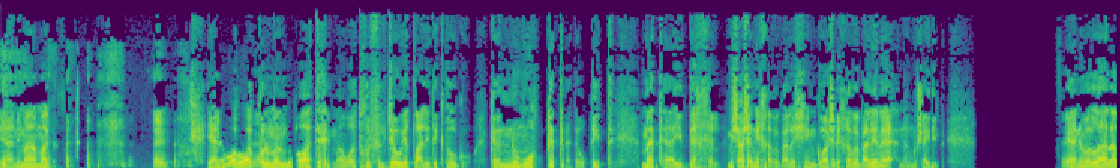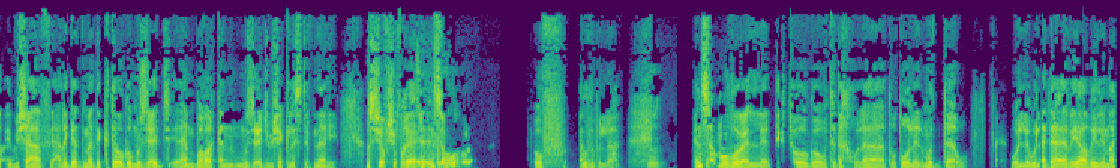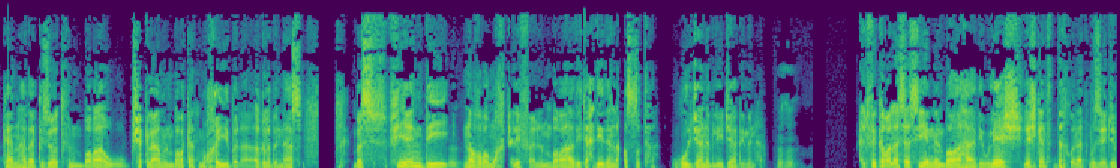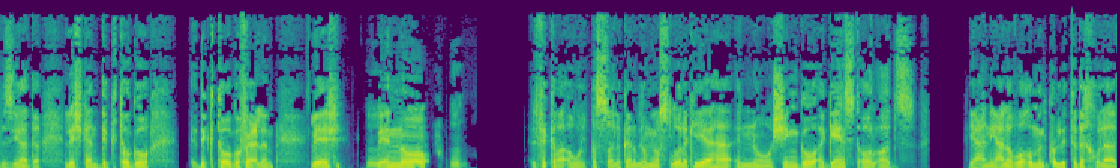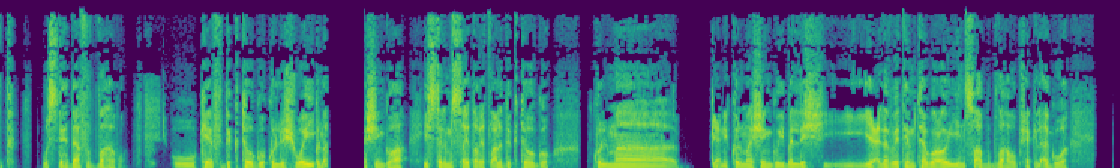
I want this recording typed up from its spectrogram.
يعني ما ما إيه. يعني والله كل ما المباراة تحمى وأدخل في الجو يطلع لي ديك توغو كأنه موقتها توقيت متى يتدخل. مش عشان يخرب على شينجو عشان يخرب علينا إحنا المشاهدين. يعني والله العظيم مش عارف على قد ما ديك توغو مزعج المباراة كان مزعج بشكل استثنائي. بس شوف شوف غير انسى حلوة. موضوع أوف أعوذ بالله. انسى موضوع الديك توغو وتدخلات وطول المدة و... وال- والأداء الرياضي اللي ما كان هذاك زود في المباراة وبشكل عام المباراة كانت مخيبة لأغلب الناس بس في عندي. نظرة مختلفة للمباراة هذه تحديدا لقصتها وهو الجانب الإيجابي منها. الفكرة الأساسية من المباراة هذه وليش ليش كانت التدخلات مزعجة بزيادة ليش كان ديك توغو ديك توغو فعلا ليش. لأنه. الفكرة أو القصة اللي كانوا بدهم يوصلوا لك إياها إنه شينجو against all odds. يعني على الرغم من كل التدخلات واستهداف الظهر وكيف ديك توغو كل شوي كل ما شينجو ها يستلم السيطرة يطلع له ديك توغو. كل ما يعني كل ما شينجو يبلش يعلى الريتم تبعه ينصاب بظهره بشكل أقوى.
